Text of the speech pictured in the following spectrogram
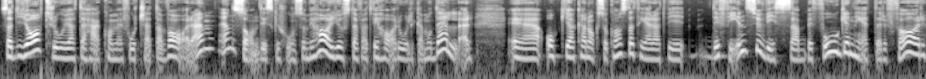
Så att jag tror ju att det här kommer fortsätta vara en, en sån diskussion som vi har just därför att vi har olika modeller. Eh, och jag kan också konstatera att vi, det finns ju vissa befogenheter för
